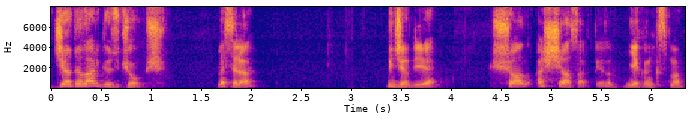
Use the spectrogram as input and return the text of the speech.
cadılar gözüküyormuş. Mesela bir cadıyı şu an aşağı saklayalım. Yakın kısma.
